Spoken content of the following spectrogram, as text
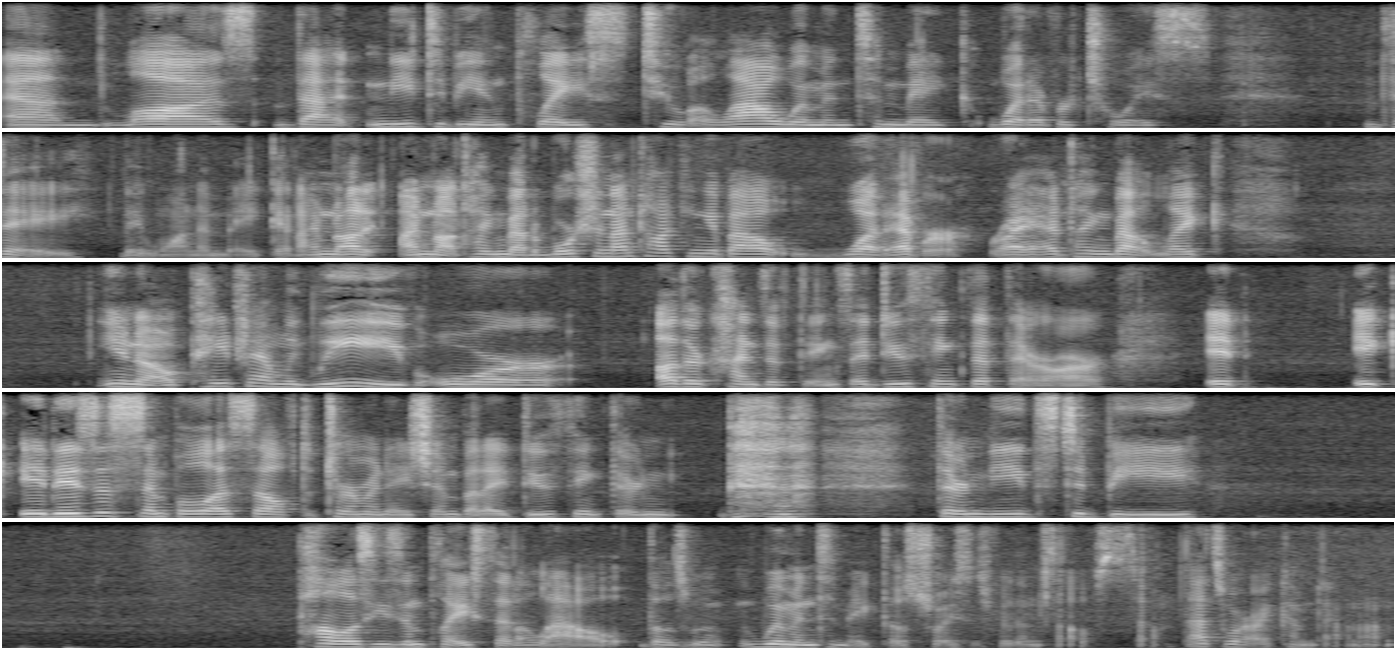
and laws that need to be in place to allow women to make whatever choice they they want to make. And i'm not i'm not talking about abortion i'm talking about whatever right? I'm talking about like you know, paid family leave or other kinds of things. I do think that there are it it, it is as simple as self determination, but I do think there there needs to be policies in place that allow those w- women to make those choices for themselves. So that's where I come down on.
